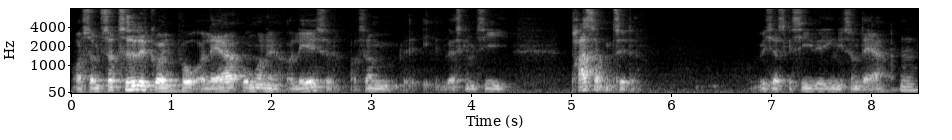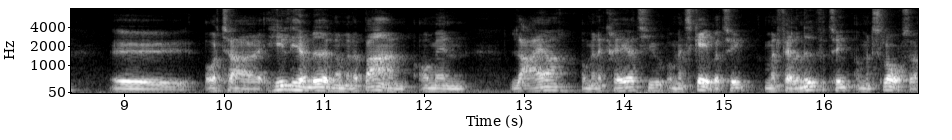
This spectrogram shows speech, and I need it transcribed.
og som så tidligt går ind på at lære ungerne at læse, og som, hvad skal man sige, presser dem til det, hvis jeg skal sige det egentlig som det er. Mm. Øh, og tager hele det her med, at når man er barn, og man leger, og man er kreativ, og man skaber ting, og man falder ned for ting, og man slår sig,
